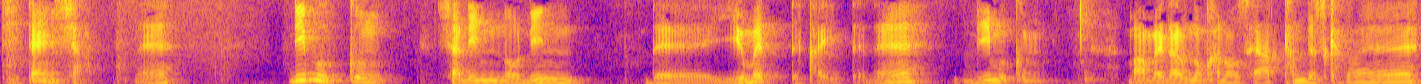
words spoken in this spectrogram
自転車。ね。リムくん車輪の輪で夢って書いてね。リムくんまあメダルの可能性あったんですけどね。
